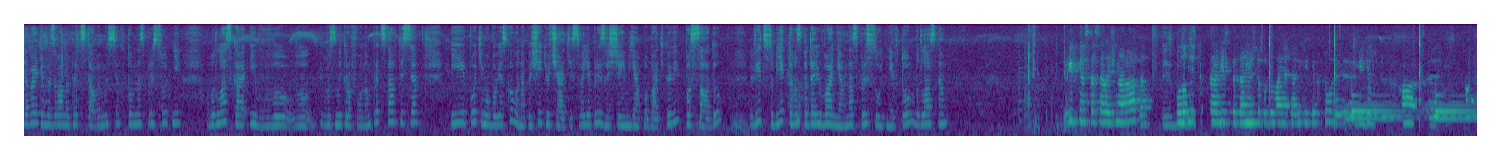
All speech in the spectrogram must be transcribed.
давайте ми з вами представимося, хто в нас присутній. Будь ласка, і в, в, в- з мікрофоном представтеся. І потім обов'язково напишіть у чаті своє прізвище, ім'я по батькові, посаду. Від суб'єкта господарювання в нас присутні хто, будь ласка. Рібкінська селищна рада, Е, головний спеціаліст з питань містобудування та архітектури, е, відділ е, архітектури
